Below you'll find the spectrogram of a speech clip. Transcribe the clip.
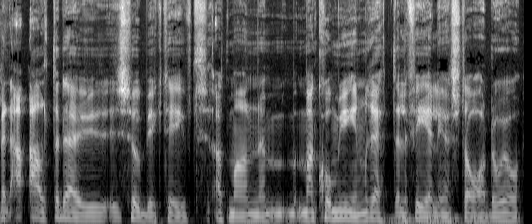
men allt det där är ju subjektivt. Att man, man kommer ju in rätt eller fel i en stad. Och jag,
